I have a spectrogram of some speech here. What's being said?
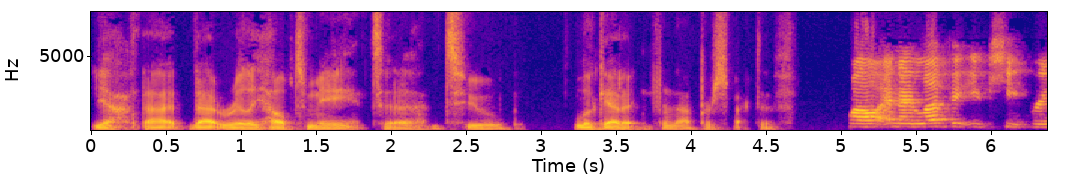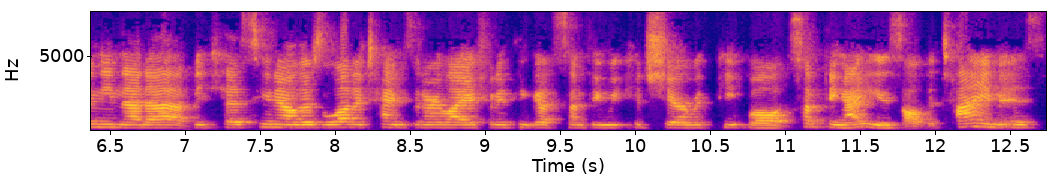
yeah that that really helped me to to look at it from that perspective well, and I love that you keep bringing that up because, you know, there's a lot of times in our life, and I think that's something we could share with people. Something I use all the time is,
